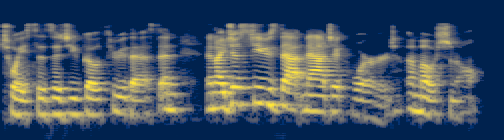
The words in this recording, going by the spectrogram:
choices as you go through this and and i just use that magic word emotional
